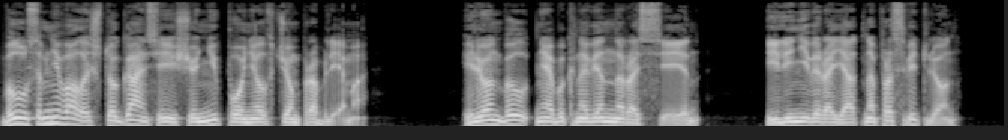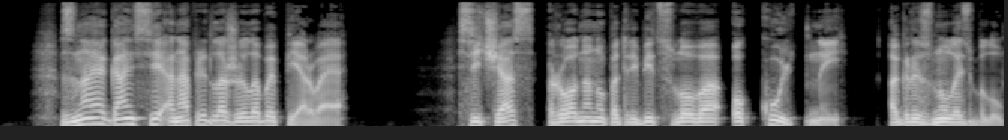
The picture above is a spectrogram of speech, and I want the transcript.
Блу сомневалась, что Ганси еще не понял, в чем проблема. Или он был необыкновенно рассеян, или невероятно просветлен. Зная Ганси, она предложила бы первое. Сейчас Ронан употребит слово «оккультный», огрызнулась Блу.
